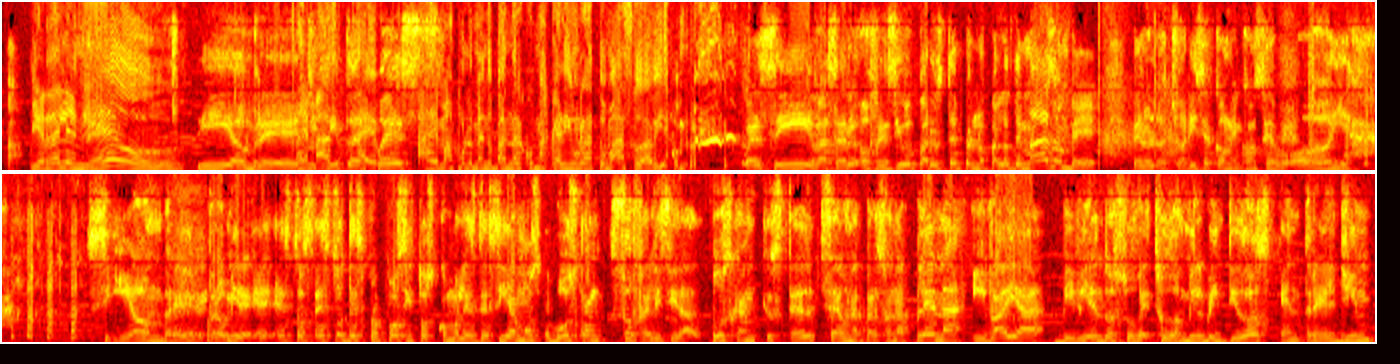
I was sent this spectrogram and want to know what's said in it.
Piérdale el miedo. Sí, hombre. Además, después. además, por lo menos va a andar con mascarilla un rato más todavía, hombre. Pues sí, va a ser ofensivo para usted, pero no para los demás, hombre. Pero los choris se comen con cebolla. Sí, hombre. Pero mire, e- estos, estos despropósitos, como les decíamos, buscan su felicidad. Buscan que usted sea una persona plena y vaya viviendo su, su 2022 entre el gym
